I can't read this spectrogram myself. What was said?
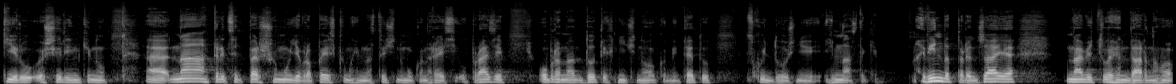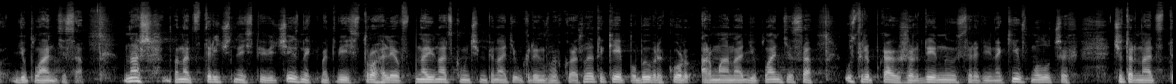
Кіру Ширінкіну е, на 31-му європейському гімнастичному конгресі у Празі, обрана до технічного комітету з художньої гімнастики. Він випереджає навіть легендарного Дюплантіса. Наш 12-річний співвітчизник Матвій Строгалєв на юнацькому чемпіонаті України з легкої атлетики побив рекорд Армана Дюплантіса у стрибках жердиною серед юнаків молодших 14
